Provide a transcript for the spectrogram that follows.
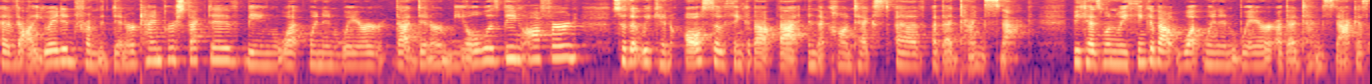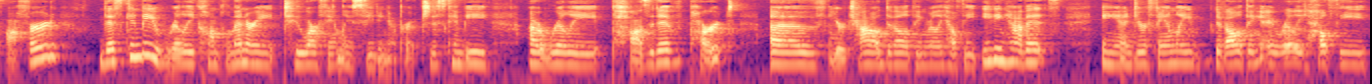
evaluated from the dinner time perspective, being what, when, and where that dinner meal was being offered, so that we can also think about that in the context of a bedtime snack. Because when we think about what, when, and where a bedtime snack is offered, this can be really complementary to our family's feeding approach. This can be a really positive part of your child developing really healthy eating habits and your family developing a really healthy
